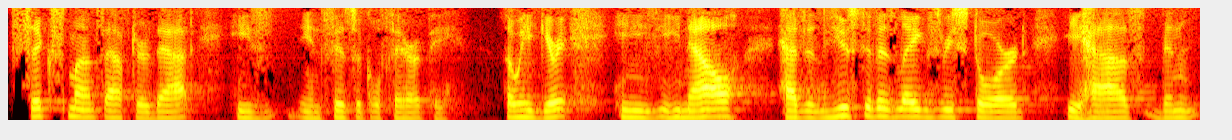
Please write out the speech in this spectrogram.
Six months after that, he's in physical therapy. So he, he, he now has his use of his legs restored. He has been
